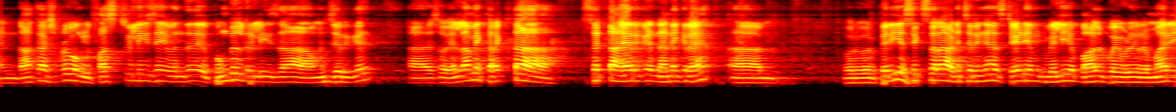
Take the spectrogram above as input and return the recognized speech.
And Akash bro உங்களுக்கு ஃபர்ஸ்ட் ரிலீஸே வந்து பொங்கல் ரிலீஸாக அமைஞ்சிருக்கு. ஸோ எல்லாமே கரெக்டாக செட் ஆயிருக்குன்னு நினைக்கிறேன். ஒரு ஒரு பெரிய சிக்ஸராக அடிச்சிருங்க. ஸ்டேடியம்க்கு வெளியே பால் போய் விழுகிற மாதிரி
